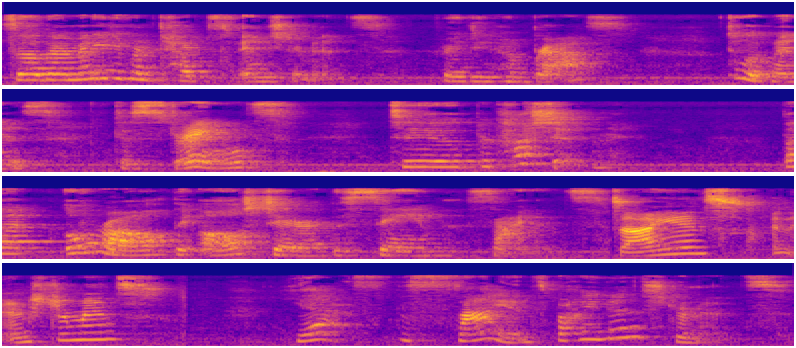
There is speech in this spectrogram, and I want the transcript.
So there are many different types of instruments, ranging from brass to woodwinds to strings to percussion. But overall, they all share the same science. Science and instruments? Yes, the science behind instruments.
